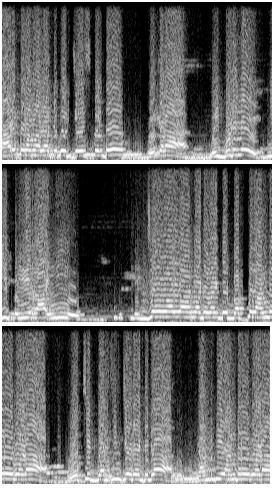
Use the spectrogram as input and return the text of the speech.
కార్యక్రమాలన్నీ కూడా చేసుకుంటూ ఇక్కడ ఈ గుడిని ఈ ఈ విజయవాడలో ఉన్నటువంటి భక్తులందరూ కూడా వచ్చి దర్శించేటట్టుగా కమిటీ అందరూ కూడా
